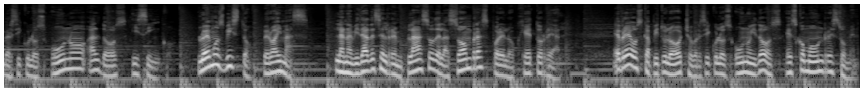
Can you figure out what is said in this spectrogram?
versículos 1 al 2 y 5. Lo hemos visto, pero hay más. La Navidad es el reemplazo de las sombras por el objeto real. Hebreos capítulo 8 versículos 1 y 2 es como un resumen.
